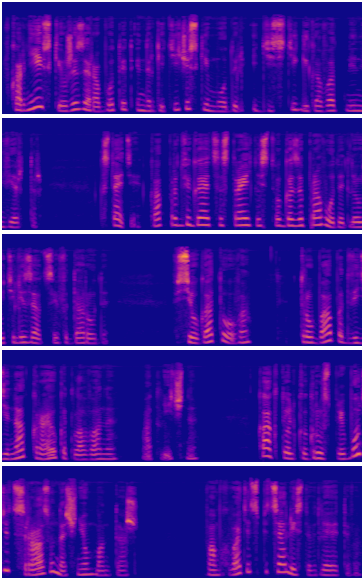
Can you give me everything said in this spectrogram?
в Корнеевске уже заработает энергетический модуль и 10-гигаваттный инвертор. Кстати, как продвигается строительство газопровода для утилизации водорода? Все готово. Труба подведена к краю котлована. Отлично. Как только груз прибудет, сразу начнем монтаж. Вам хватит специалистов для этого.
